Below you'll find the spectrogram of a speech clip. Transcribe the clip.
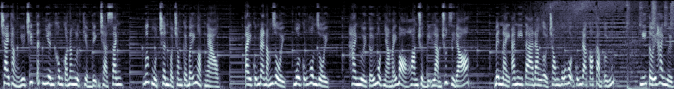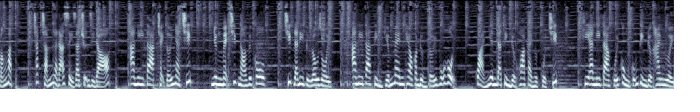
Trai thẳng như Chip tất nhiên không có năng lực kiểm định trà xanh. Bước một chân vào trong cái bẫy ngọt ngào. Tay cũng đã nắm rồi, môi cũng hôn rồi. Hai người tới một nhà máy bỏ hoang chuẩn bị làm chút gì đó. Bên này Anita đang ở trong vũ hội cũng đã có cảm ứng. Nghĩ tới hai người vắng mặt, chắc chắn là đã xảy ra chuyện gì đó. Anita chạy tới nhà Chip, nhưng mẹ Chip nói với cô, Chip đã đi từ lâu rồi. Anita tìm kiếm men theo con đường tới vũ hội, quả nhiên đã tìm được hoa cải ngực của Chip. Khi Anita cuối cùng cũng tìm được hai người,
